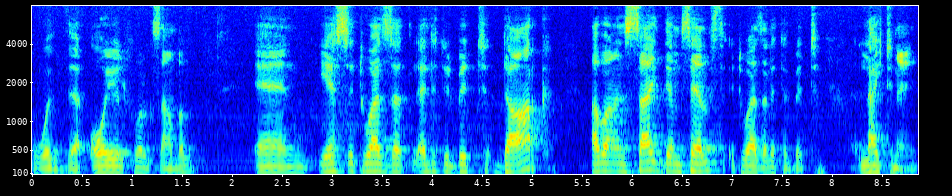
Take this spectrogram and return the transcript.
with the oil, for example. And yes, it was a, a little bit dark, but inside themselves, it was a little bit lightening.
